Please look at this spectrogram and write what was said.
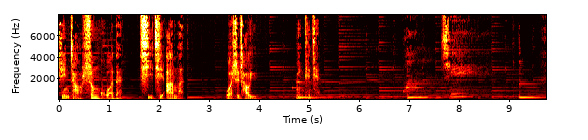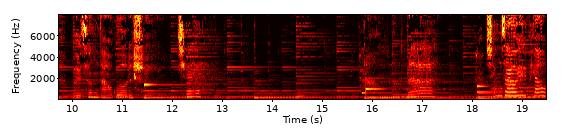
寻找生活的喜气安稳，我是超宇，明天见。忘记未曾到过的世界，那么难，心早已飘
